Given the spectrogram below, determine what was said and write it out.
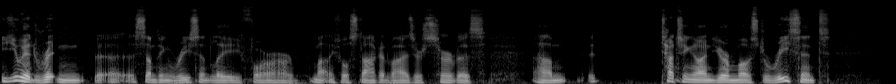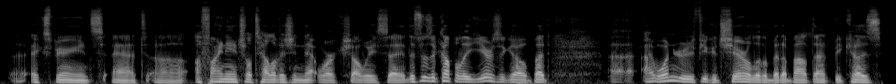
You had written uh, something recently for our Motley Fool Stock Advisor service, um, touching on your most recent uh, experience at uh, a financial television network, shall we say. This was a couple of years ago, but uh, I wondered if you could share a little bit about that because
